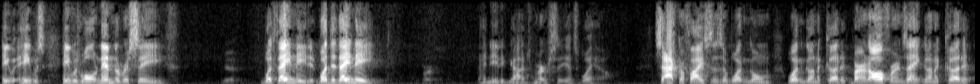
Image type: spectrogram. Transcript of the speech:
He, he, was, he was wanting them to receive yeah. what they needed. What did they need? Mercy. They needed God's mercy as well. Sacrifices wasn't going, wasn't going to cut it. Burnt offerings ain't going to cut it.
